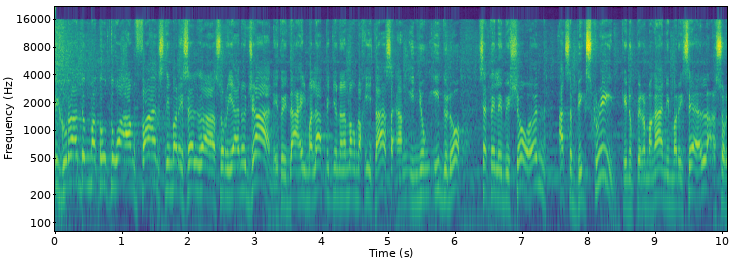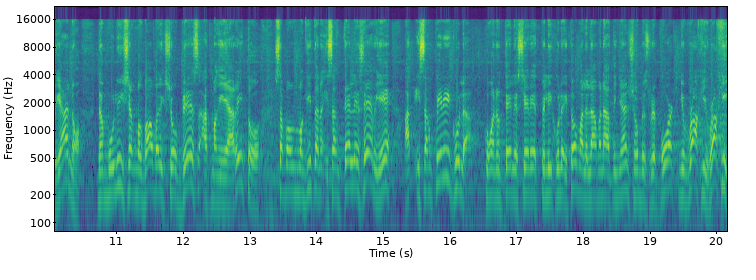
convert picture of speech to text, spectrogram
Siguradong matutuwa ang fans ni Maricel ah, Soriano dyan. Ito'y dahil malapit nyo na namang makita sa ang inyong idolo sa telebisyon at sa big screen. Kinumpirma nga ni Maricel Soriano na muli siyang magbabalik showbiz at mangyayari ito sa pamamagitan ng isang teleserye at isang pelikula. Kung anong teleserye at pelikula ito, malalaman natin yan. Showbiz Report ni Rocky. Rocky,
